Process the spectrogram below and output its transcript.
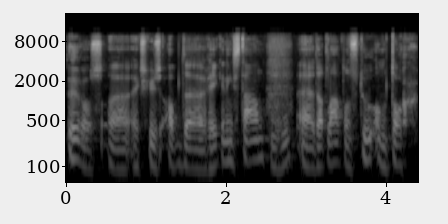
euro's uh, excuus, op de rekening staan. Mm -hmm. uh, dat laat ons toe om toch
